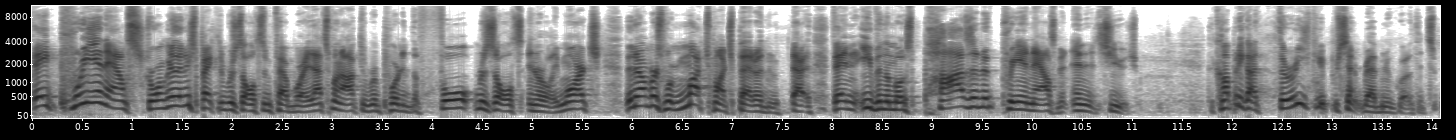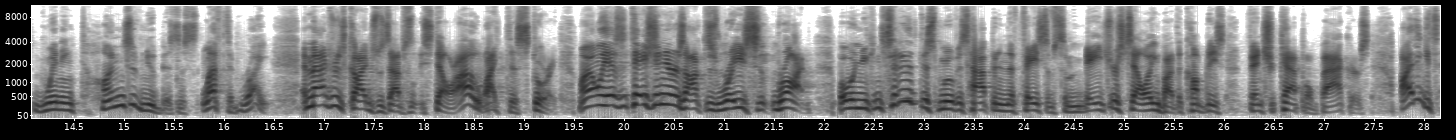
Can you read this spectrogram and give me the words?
They pre announced stronger than expected results in February. That's when Okta reported the full results in early March. The numbers were much, much better than, than even the most positive pre announcement, and it's huge. The company got 33% revenue growth. It's winning tons of new business left and right. And management's guidance was absolutely stellar. I like this story. My only hesitation here is Okta's recent run. But when you consider that this move has happened in the face of some major selling by the company's venture capital backers, I think it's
